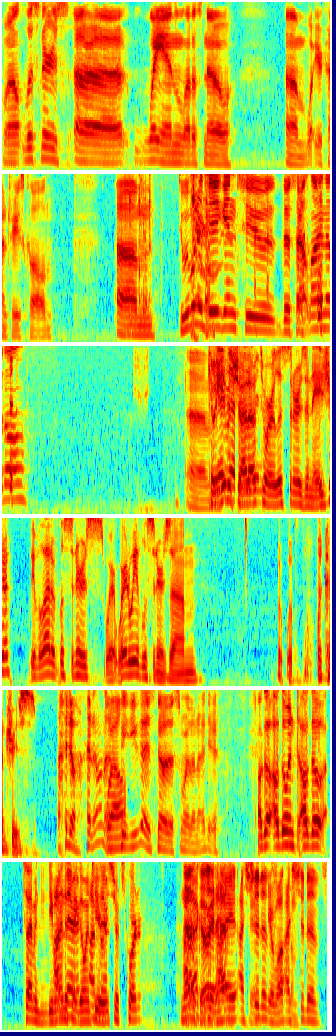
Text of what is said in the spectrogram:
Well, listeners, uh, weigh in. Let us know um, what your country is called. Um, do we want to dig into this outline at all? Um, Can we give a shout out to our listeners in Asia? We have a lot of listeners. Where where do we have listeners? Um, what, what, what countries? I don't. I don't know. Well- you guys know this more than I do. I'll go. I'll go. In, I'll go. Simon, do you I'm mind if I go into I'm your there. research corner? No, I've go actually, ahead. I, I should have. You're I should have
